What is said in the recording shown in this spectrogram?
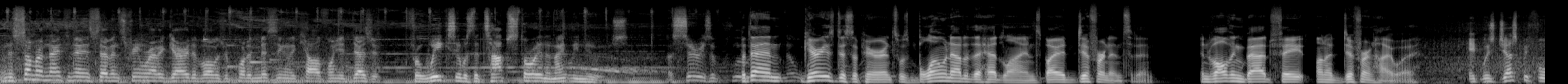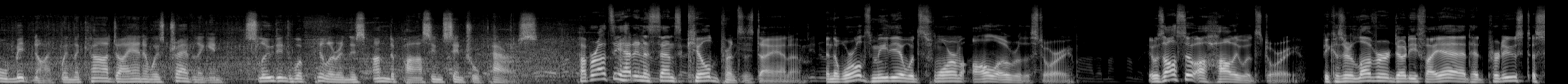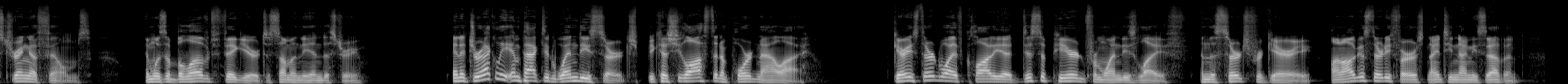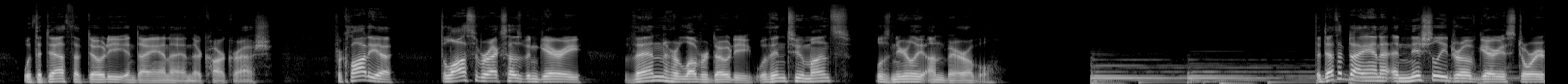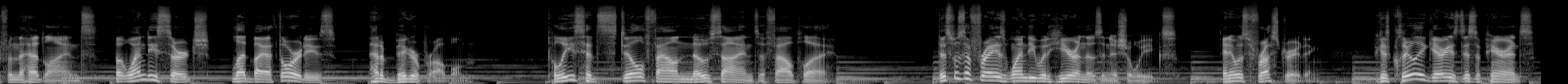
In the summer of 1997, screenwriter Gary DeVore was reported missing in the California desert. For weeks, it was the top story in the nightly news. A series of clues. But then, Gary's disappearance was blown out of the headlines by a different incident involving bad fate on a different highway. It was just before midnight when the car Diana was travelling in slewed into a pillar in this underpass in central Paris. Paparazzi had, in a sense, killed Princess Diana, and the world's media would swarm all over the story. It was also a Hollywood story, because her lover, Dodi Fayed, had produced a string of films and was a beloved figure to some in the industry. And it directly impacted Wendy's search because she lost an important ally. Gary's third wife, Claudia, disappeared from Wendy's life in the search for Gary on August 31st, 1997, with the death of Dodi and Diana in their car crash. For Claudia, the loss of her ex husband Gary, then her lover Dodi, within two months was nearly unbearable. The death of Diana initially drove Gary's story from the headlines, but Wendy's search, led by authorities, had a bigger problem. Police had still found no signs of foul play. This was a phrase Wendy would hear in those initial weeks, and it was frustrating because clearly Gary's disappearance,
